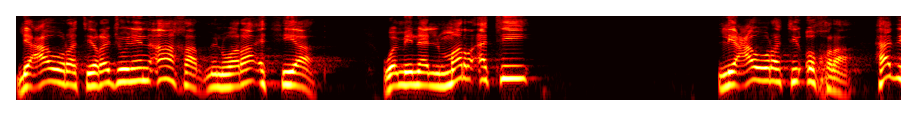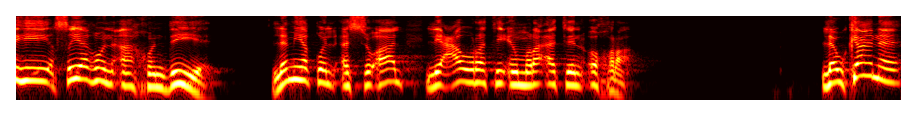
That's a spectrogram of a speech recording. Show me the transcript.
لعورة رجل آخر من وراء الثياب ومن المرأة لعورة أخرى. هذه صيغ آخندية. لم يقل السؤال لعورة امرأة أخرى. لو كان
